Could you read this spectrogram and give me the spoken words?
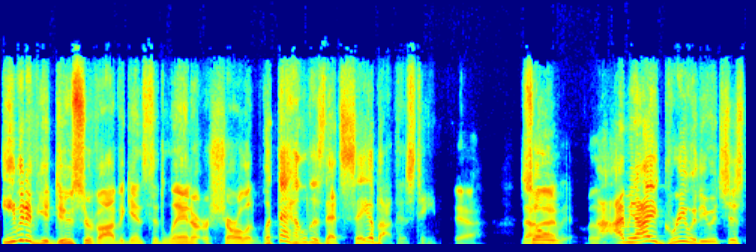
even if you do survive against Atlanta or Charlotte, what the hell does that say about this team? Yeah. No, so, I, I mean, I agree with you. It's just,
